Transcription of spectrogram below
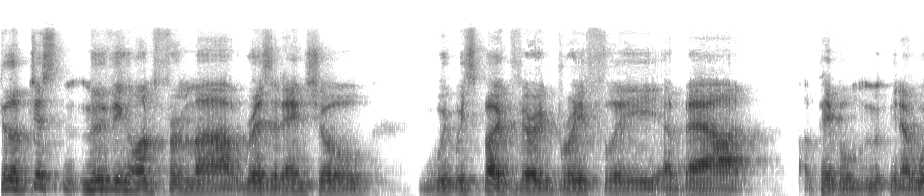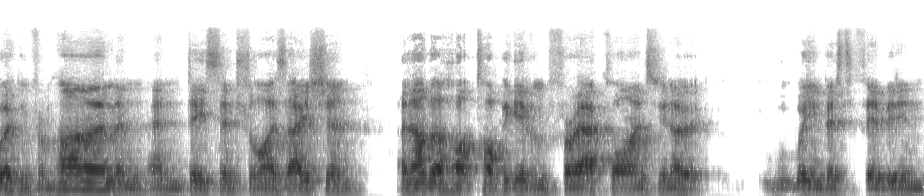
Philip, just moving on from uh, residential, we, we spoke very briefly about people, you know, working from home and, and decentralization. Another hot topic, even for our clients, you know, we invest a fair bit in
